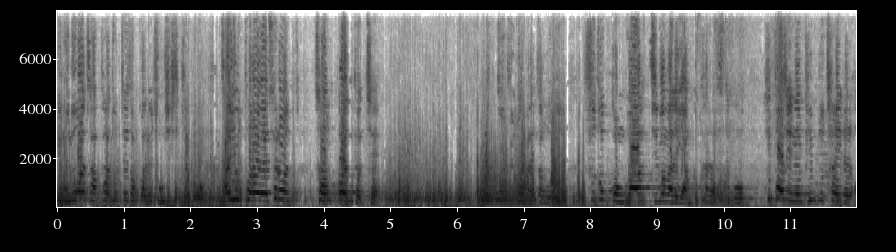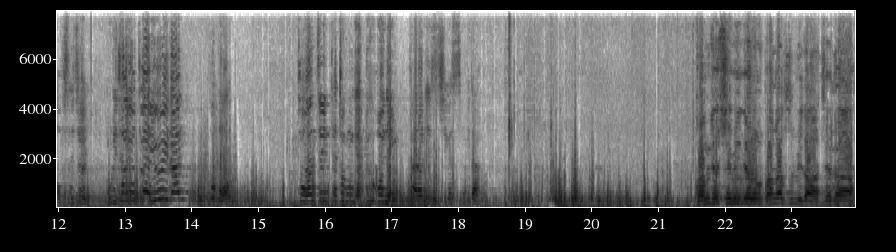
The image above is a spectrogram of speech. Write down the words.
이 무능한 좌파 독재 정권을 종식시키고 자유포라의 새로운 정권 교체, 국토 규모 발전으로 수도권과 지방 간의 양극화를 없애고 깊어지는 빈부 차이를 없애줄 우리 자유표의 유일한 후보 조원진 대통령 예비 후보님 발언 있으시겠습니다. 광주 시민 여러분 반갑습니다. 제가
